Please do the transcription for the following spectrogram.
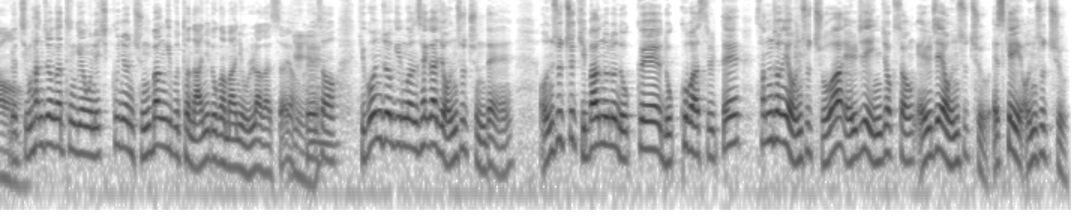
어. 그러니까 지금 한전 같은 경우는 19년 중반기부터 난이도가 많이 올라갔어요. 예, 예. 그래서 기본적인 건 세 가지 언수추인데 언수추 기반으로 놓고, 놓고 봤을 때 삼성의 언수추와 LG의 인적성, LG의 언수추, SK 언수추,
